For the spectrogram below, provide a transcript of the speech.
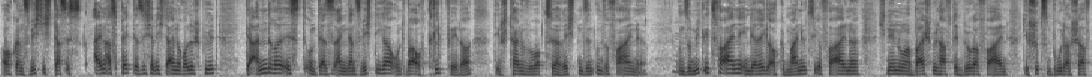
Auch ganz wichtig. Das ist ein Aspekt, der sicherlich da eine Rolle spielt. Der andere ist, und das ist ein ganz wichtiger und war auch Triebfeder, den Steinhof überhaupt zu errichten, sind unsere Vereine. Mhm. Unsere Mitgliedsvereine, in der Regel auch gemeinnützige Vereine. Ich nenne nur mal beispielhaft den Bürgerverein, die Schützenbruderschaft,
